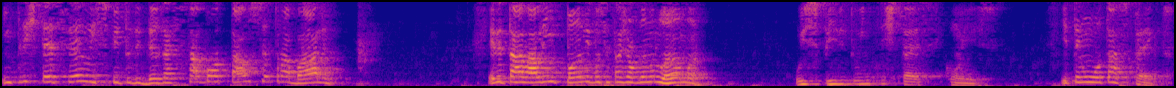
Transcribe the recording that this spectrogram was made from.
Entristecer o Espírito de Deus é sabotar o seu trabalho. Ele está lá limpando e você está jogando lama. O Espírito entristece com isso. E tem um outro aspecto.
